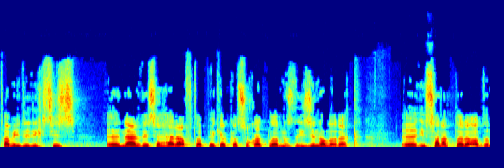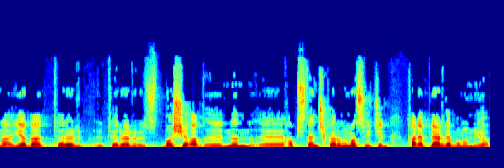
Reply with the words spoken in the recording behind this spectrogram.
tabii dedik siz e, neredeyse her hafta PKK sokaklarınızda izin alarak e, insan hakları adına ya da terör terör başı adının e, hapisten çıkarılması için taleplerde bulunuyor.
